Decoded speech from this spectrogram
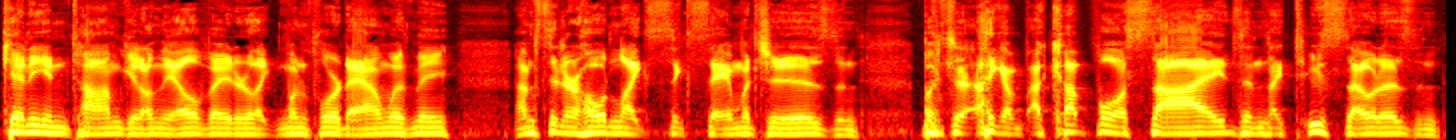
Kenny and Tom get on the elevator like one floor down with me. I'm sitting there holding like six sandwiches and a bunch of like a, a cup full of sides and like two sodas, and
